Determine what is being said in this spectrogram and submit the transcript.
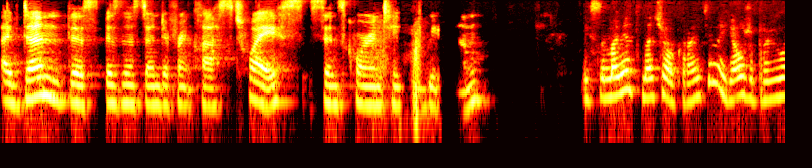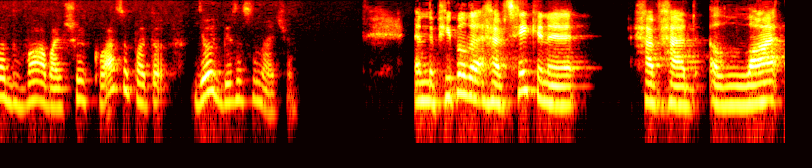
I've done this business done different class twice since quarantine began. И с момента начала карантина я уже провела два больших класса по это делать бизнес иначе. And the people that have taken it have had a lot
